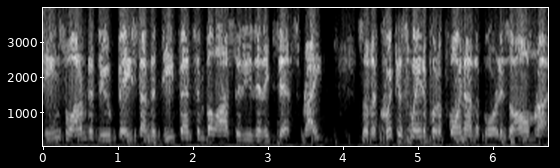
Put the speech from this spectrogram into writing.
teams want them to do based on the defense and velocity that exists, right? So the quickest way to put a point on the board is a home run.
